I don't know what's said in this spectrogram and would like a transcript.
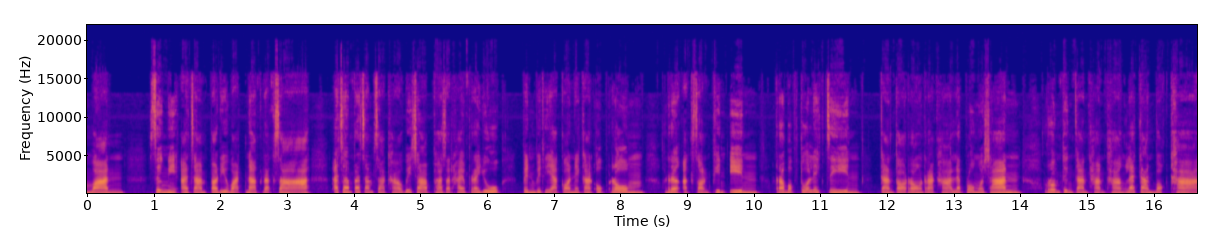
ำวัน ซึ่งมีอาจารย์ปริวัตินาครักษา อาจารย์ประจำสาขาวิชาภาษาไทยประยุกต์ เป็นวิทยากรในการอบรม เรื่องอักษรพินอิน ระบบตัวเลขจีน การต่อรองราคาและโปรโมชั่น รวมถึงการถามทางและการบอกทาง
